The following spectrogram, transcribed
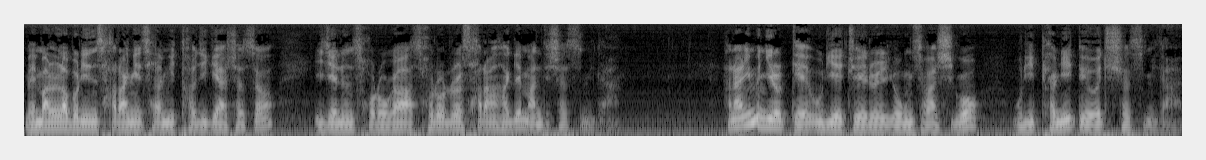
메말라버린 사랑의 샘이 터지게 하셔서 이제는 서로가 서로를 사랑하게 만드셨습니다. 하나님은 이렇게 우리의 죄를 용서하시고 우리 편이 되어 주셨습니다.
